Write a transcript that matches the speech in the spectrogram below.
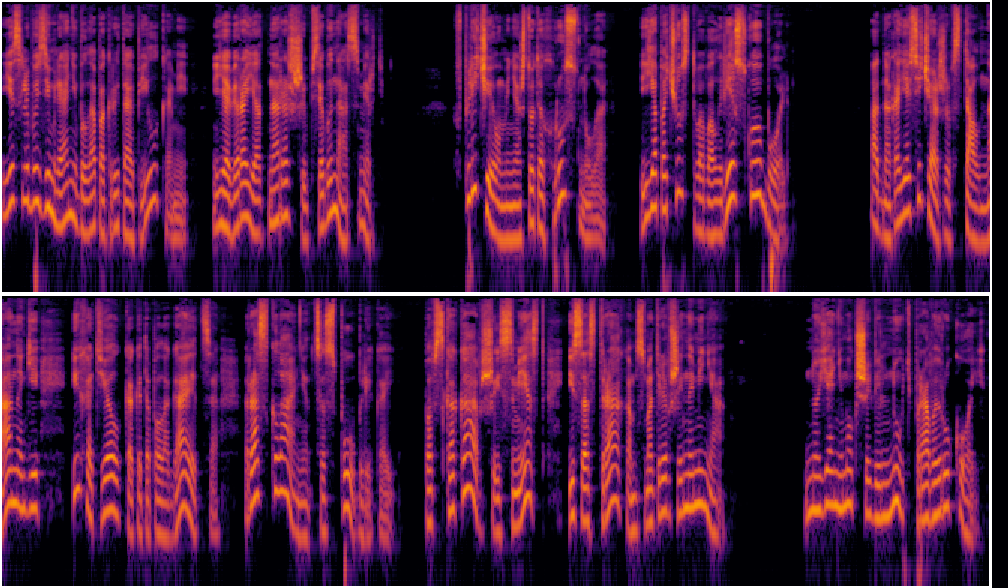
Если бы земля не была покрыта опилками, я, вероятно, расшибся бы насмерть. В плече у меня что-то хрустнуло, и я почувствовал резкую боль. Однако я сейчас же встал на ноги и хотел, как это полагается, раскланяться с публикой, повскакавшей с мест и со страхом смотревшей на меня — но я не мог шевельнуть правой рукой.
